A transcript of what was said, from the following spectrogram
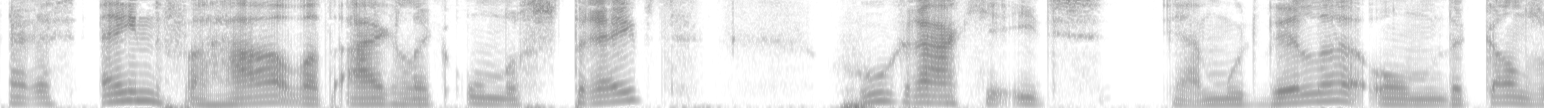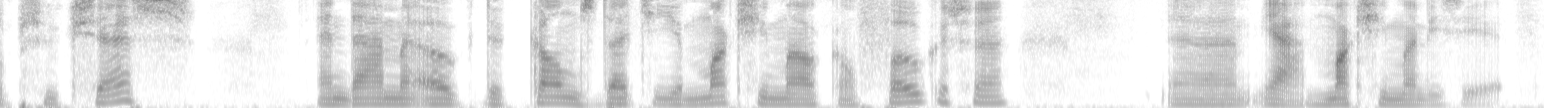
Er is één verhaal wat eigenlijk onderstreept hoe graag je iets ja, moet willen om de kans op succes en daarmee ook de kans dat je je maximaal kan focussen, uh, ja, maximaliseert.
